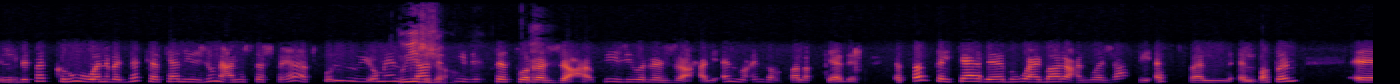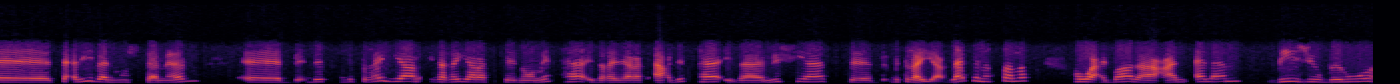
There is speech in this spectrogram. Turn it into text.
اللي بفكروا وأنا بتذكر كانوا يجونا على المستشفيات كل يومين ويرجع تيجي الست ونرجعها تيجي ونرجعها لأنه عندهم طلق كاذب. الطلق الكاذب هو عبارة عن وجع في أسفل البطن تقريبا مستمر بتغير إذا غيرت نومتها إذا غيرت قعدتها إذا مشيت بتغير. لكن الطلق هو عبارة عن ألم بيجي وبيروح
